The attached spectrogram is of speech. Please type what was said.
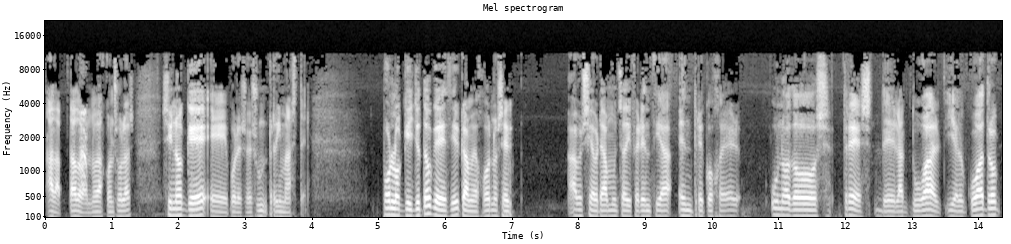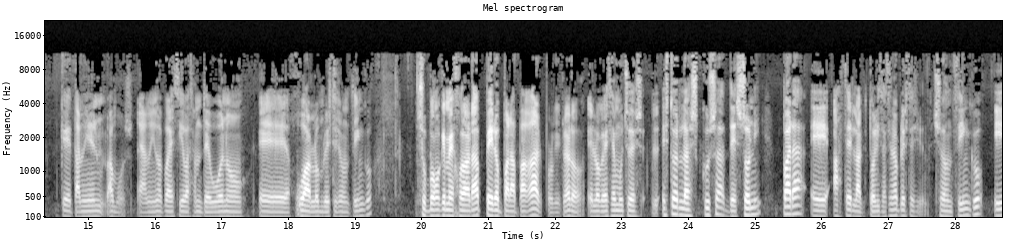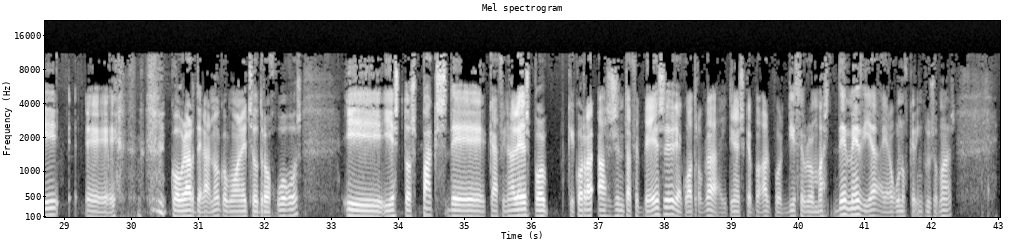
adaptado a las nuevas consolas, sino que, por eso, es un remaster. Por lo que yo tengo que decir que a lo mejor, no sé, a ver si habrá mucha diferencia entre coger 1, 2, 3 del actual y el 4, que también, vamos, a mí me ha parecido bastante bueno eh, jugarlo en PlayStation 5. Supongo que mejorará, pero para pagar, porque claro, es lo que decía mucho es, esto es la excusa de Sony para eh, hacer la actualización a PlayStation 5 y eh, cobrártela, ¿no? Como han hecho otros juegos y, estos packs de que al final es por que corra a 60 FPS y a 4K y tienes que pagar por 10 euros más de media, hay algunos que incluso más,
